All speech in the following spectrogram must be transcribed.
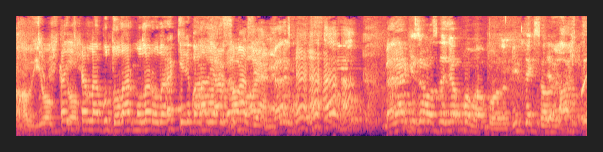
Abi yok, yok. inşallah bu dolar molar olarak geri bana yansımaz Abi, yani. Ben, ben herkese masaj yapmam abi bu arada. Bir tek sana açtı.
